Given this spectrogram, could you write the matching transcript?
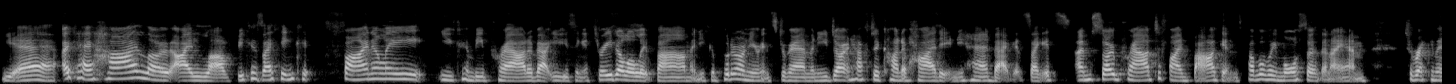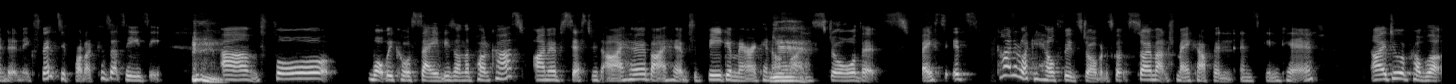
Yeah. Okay. High, low, I love because I think finally you can be proud about using a $3 lip balm and you can put it on your Instagram and you don't have to kind of hide it in your handbag. It's like, it's, I'm so proud to find bargains, probably more so than I am to recommend an expensive product because that's easy. um, for what we call savies on the podcast, I'm obsessed with iHerb. iHerb's a big American yeah. online store that's based, it's kind of like a health food store, but it's got so much makeup and, and skincare. I do a problem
